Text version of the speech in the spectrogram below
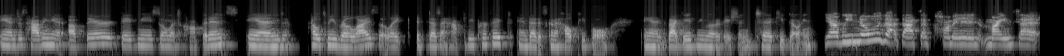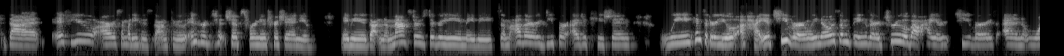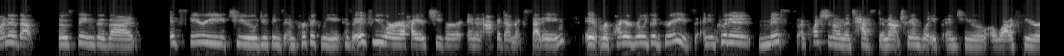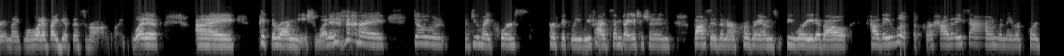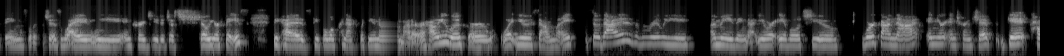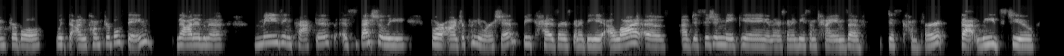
And just having it up there gave me so much confidence and helped me realize that like it doesn't have to be perfect and that it's going to help people and that gave me motivation to keep going. Yeah, we know that that's a common mindset that if you are somebody who's gone through internships for nutrition, you've maybe you've gotten a master's degree, maybe some other deeper education, we consider you a high achiever. We know some things are true about high achievers. And one of that those things is that it's scary to do things imperfectly because if you are a high achiever in an academic setting, it required really good grades and you couldn't miss a question on the test. And that translates into a lot of fear and like well what if i get this wrong? Like what if i pick the wrong niche what if i don't do my course perfectly we've had some dietitian bosses in our programs be worried about how they look or how they sound when they record things, which is why we encourage you to just show your face because people will connect with you no matter how you look or what you sound like. So that is really amazing that you were able to work on that in your internship, get comfortable with the uncomfortable things. That is an amazing practice, especially for entrepreneurship, because there's going to be a lot of of decision making and there's going to be some times of discomfort that leads to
